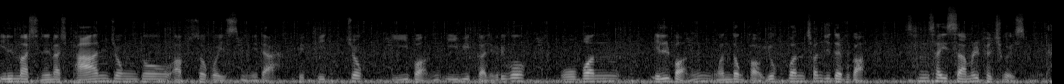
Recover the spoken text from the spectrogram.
1마신 1마신 반 정도 앞서고 있습니다. 그 뒤쪽 2번 2위까지 그리고 5번 1번 원동파워 6번 천지대부가 3, 4, 2, 3을 펼치고 있습니다.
